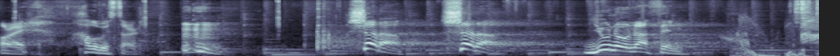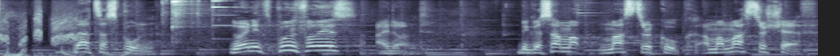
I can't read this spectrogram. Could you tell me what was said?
All right, how do we start? shut up, shut up. You know nothing. That's a spoon. Do I need spoons for this? I don't. Because I'm a master cook. I'm a master chef.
